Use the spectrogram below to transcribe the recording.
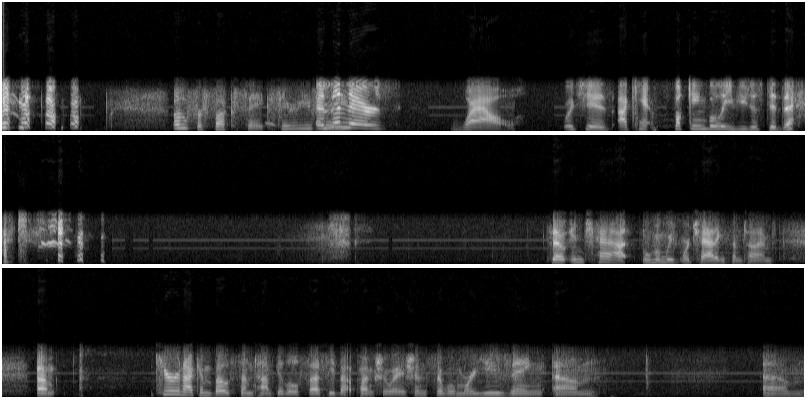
oh, for fuck's sake, seriously? And then there's wow, which is I can't fucking believe you just did that. so in chat, when we, we're chatting sometimes, um, Kira and I can both sometimes get a little fussy about punctuation. So when we're using um, um,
